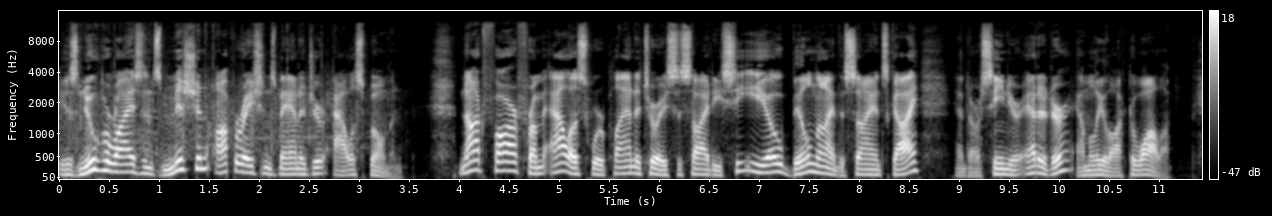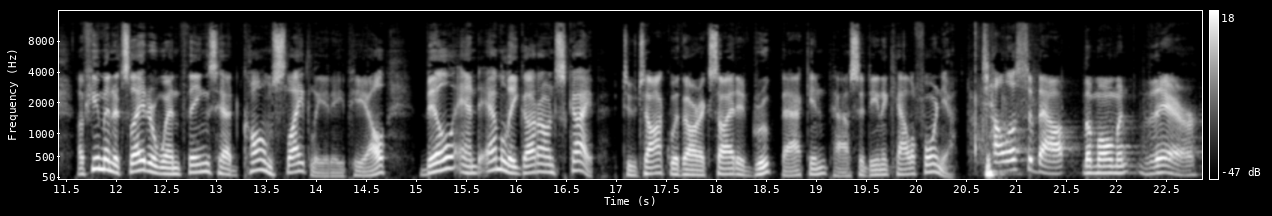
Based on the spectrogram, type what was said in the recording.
is New Horizons Mission Operations Manager Alice Bowman. Not far from Alice were Planetary Society CEO Bill Nye the Science Guy and our senior editor Emily Lakdawalla. A few minutes later, when things had calmed slightly at APL, Bill and Emily got on Skype to talk with our excited group back in Pasadena, California. Tell us about the moment there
